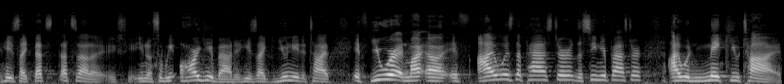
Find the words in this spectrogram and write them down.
He's like, that's, that's not a, you know, so we argue about it. He's like, you need to tithe. If you were at my, uh, if I was the pastor, the senior pastor, I would make you tithe.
